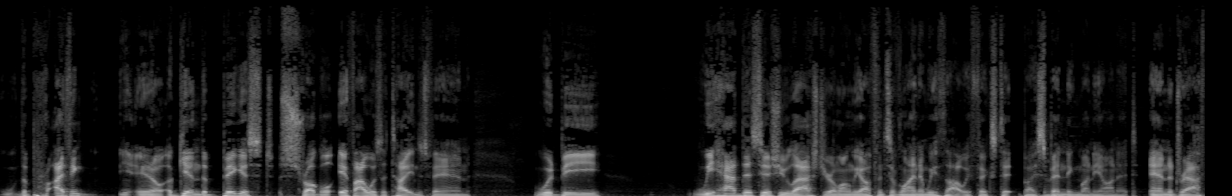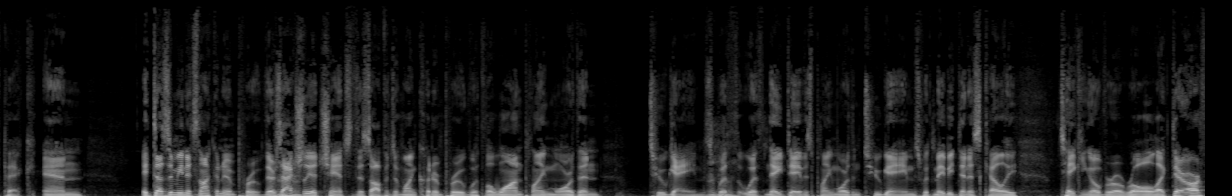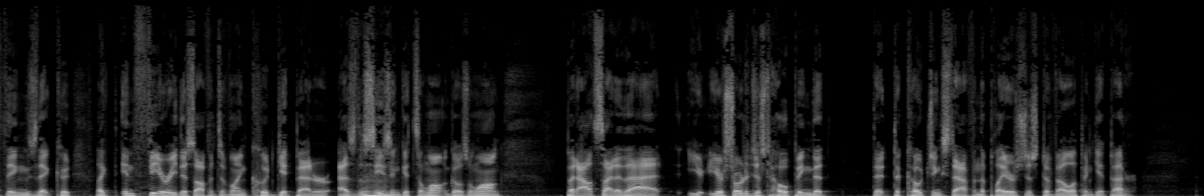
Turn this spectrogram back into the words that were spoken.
The I think you know again the biggest struggle if I was a Titans fan would be we had this issue last year along the offensive line, and we thought we fixed it by mm-hmm. spending mm-hmm. money on it and a draft pick and. It doesn't mean it's not going to improve. There's mm-hmm. actually a chance that this offensive line could improve with Lewan playing more than two games, mm-hmm. with with Nate Davis playing more than two games, with maybe Dennis Kelly taking over a role. Like there are things that could, like in theory, this offensive line could get better as the mm-hmm. season gets along goes along. But outside of that, you're, you're sort of just hoping that that the coaching staff and the players just develop and get better.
